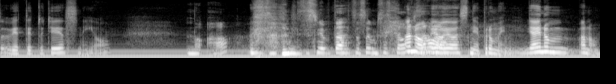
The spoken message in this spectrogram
věty, to ti je jasný, jo? No a? Ty jsi mě ptá, co jsem si z toho Ano, vzala. jo, jo, jasně, promiň. Já jenom, ano,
